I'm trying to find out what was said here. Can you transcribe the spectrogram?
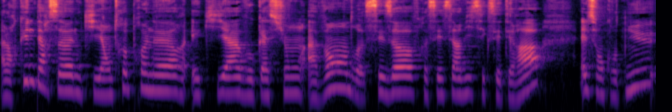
Alors qu'une personne qui est entrepreneur et qui a vocation à vendre ses offres, ses services, etc., elle, son contenu,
